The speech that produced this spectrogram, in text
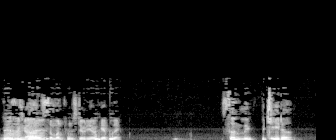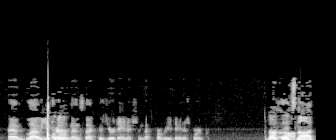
Moving on. Someone from Studio Ghibli. Suddenly, Vegeta. Um, Lau, you try to pronounce that because you're Danish and that's probably a Danish word. No, it's, It's not.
